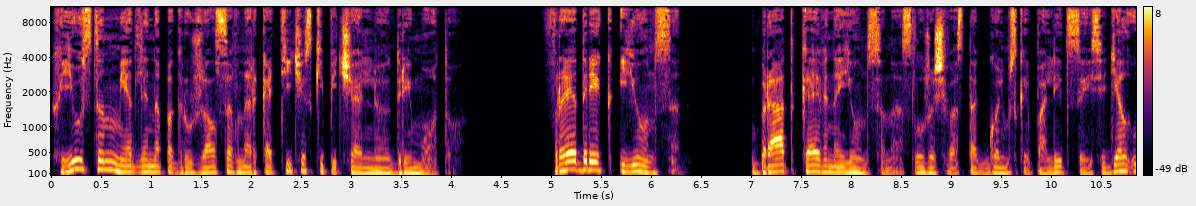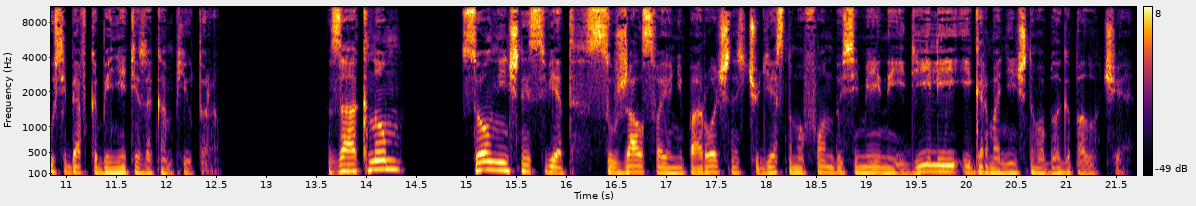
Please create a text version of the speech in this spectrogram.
Хьюстон медленно погружался в наркотически печальную дремоту. Фредерик Юнсон, Брат Кевина Юнсона, служащего стокгольмской полиции, сидел у себя в кабинете за компьютером. За окном солнечный свет сужал свою непорочность чудесному фонду семейной идиллии и гармоничного благополучия.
